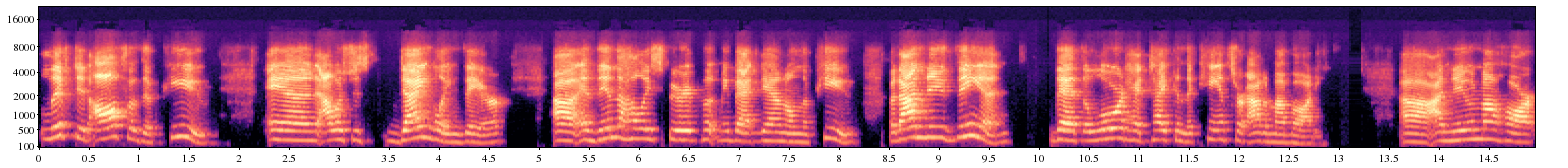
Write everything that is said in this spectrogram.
lifted off of the pew and I was just dangling there. Uh, and then the Holy Spirit put me back down on the pew. But I knew then that the Lord had taken the cancer out of my body. Uh, I knew in my heart,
